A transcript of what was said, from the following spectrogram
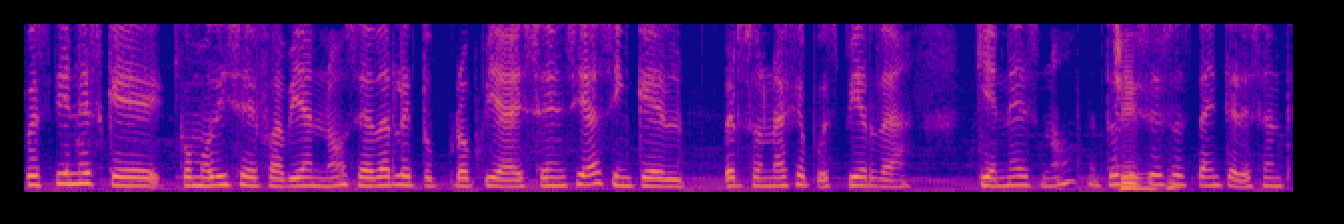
pues tienes que, como dice Fabián, ¿no? O sea, darle tu propia esencia sin que el personaje pues pierda quién es, ¿no? Entonces Sí, sí, eso sí. está interesante.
